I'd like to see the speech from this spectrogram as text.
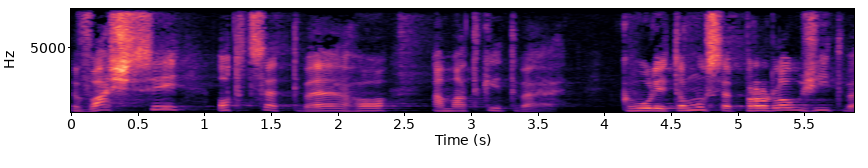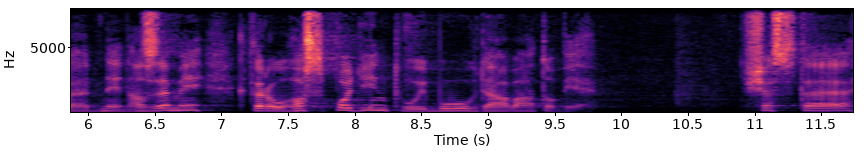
Vaš si otce tvého a matky tvé. Kvůli tomu se prodlouží tvé dny na zemi, kterou hospodin tvůj Bůh dává tobě. Šesté.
